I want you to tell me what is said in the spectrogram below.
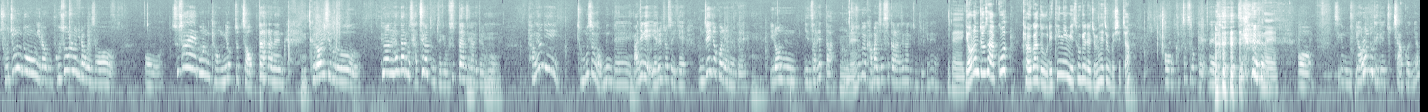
조중동이라고 보수 언론이라고 해서 어, 수사해본 경력조차 없다라는 음. 그런 식으로 표현을 한다는 것 자체가 좀 되게 우습다는 생각이 들고 음. 당연히 전문성이 없는데 만약에 예를 들어서 이게 문재인 정권이었는데 이런 인사를 했다 그럼 네. 조중동이 가만히 있었을까라는 생각이 좀 들긴 해요. 네. 여론조사 꽃 결과도 우리 티님이 소개를 좀 해줘 보시죠. 어 갑작스럽게 네 지금 네. 어 지금 여론도 되게 좋지 않거든요.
